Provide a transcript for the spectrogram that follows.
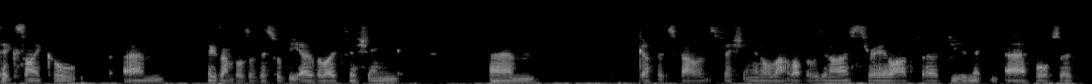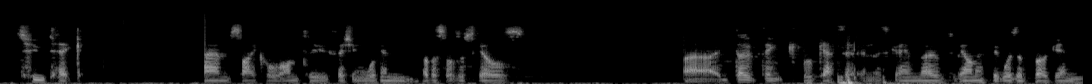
tick cycle. Um, examples of this would be overload fishing, um, balance fishing, and all that lot that was in RS3 allowed for using Air Force a two tick um, cycle onto fishing within other sorts of skills. Uh, I don't think we'll get it in this game, though. To be honest, it was a bug in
